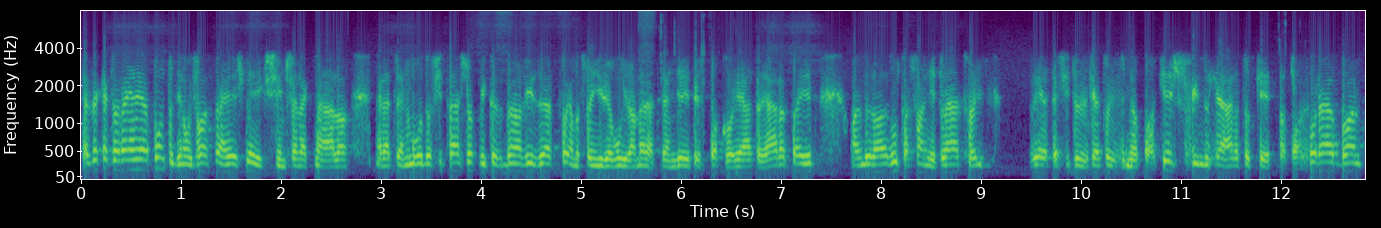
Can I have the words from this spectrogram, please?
ezeket a Ryanair pont ugyanúgy használja, és még sincsenek nála menetrend módosítások, miközben a vízer folyamatosan írja újra a menetrendjeit és pakolja át a járatait, amiből az utas annyit lát, hogy az értesítőket, hogy egy nappal később indul járatot két nappal korábban,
